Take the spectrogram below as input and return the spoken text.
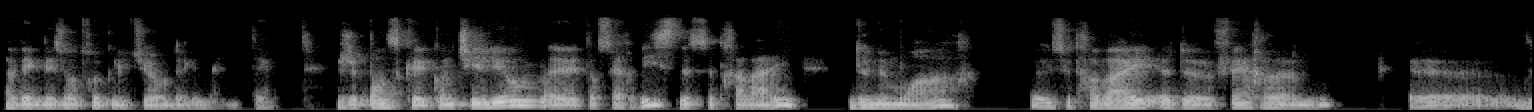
avec des autres cultures de l'humanité. Je pense que Concilium est au service de ce travail de mémoire, ce travail de faire, de,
